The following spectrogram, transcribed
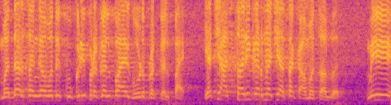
मतदारसंघामध्ये कुकडी प्रकल्प आहे घोड प्रकल्प आहे. याची आस्थारीकरणाची आता कामं चालू आहेत. मी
